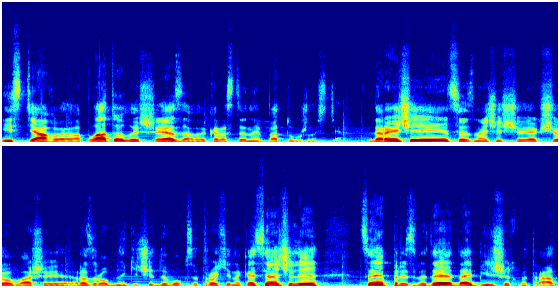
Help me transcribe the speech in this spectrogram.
і стягує оплату лише за використані потужності. До речі, це значить, що якщо ваші розробники чи девопси трохи накосячили, це призведе до більших витрат.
